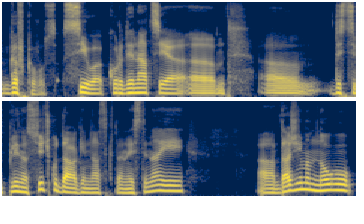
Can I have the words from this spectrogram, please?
Гъвкавост, сила, координация, дисциплина, всичко дава гимнастиката наистина и а, даже има много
